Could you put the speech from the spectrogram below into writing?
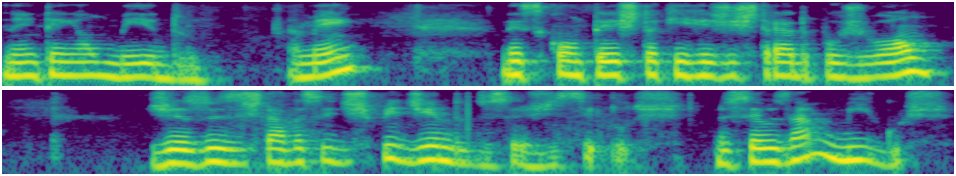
nem tenham medo. Amém? Nesse contexto aqui registrado por João, Jesus estava se despedindo dos seus discípulos, dos seus amigos.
